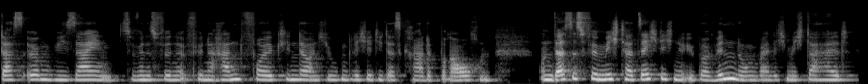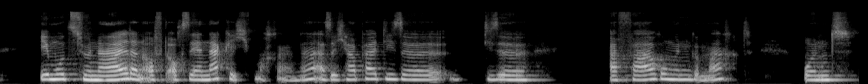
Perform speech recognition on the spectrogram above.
das irgendwie sein, zumindest für eine, für eine Handvoll Kinder und Jugendliche, die das gerade brauchen. Und das ist für mich tatsächlich eine Überwindung, weil ich mich da halt emotional dann oft auch sehr nackig mache. Ne? Also ich habe halt diese, diese Erfahrungen gemacht und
